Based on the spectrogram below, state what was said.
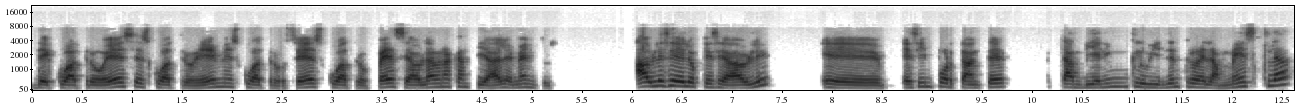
de cuatro S, cuatro M, cuatro C, cuatro P, se habla de una cantidad de elementos. Háblese de lo que se hable, eh, es importante también incluir dentro de la mezcla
